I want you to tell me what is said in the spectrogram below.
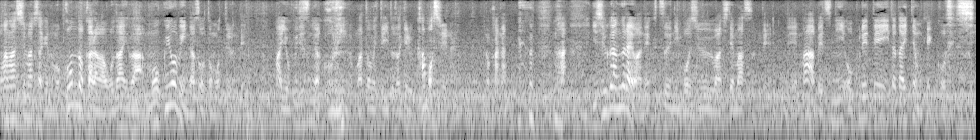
お話ししましたけども今度からはお題は木曜日に出そうと思ってるんでまあ翌日にはコールインをまとめていただけるかもしれないのかな。まあ1週間ぐらいはね普通に募集はしてますんででまあ別に遅れていただいても結構ですし、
